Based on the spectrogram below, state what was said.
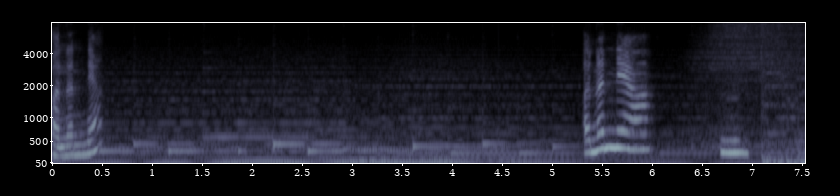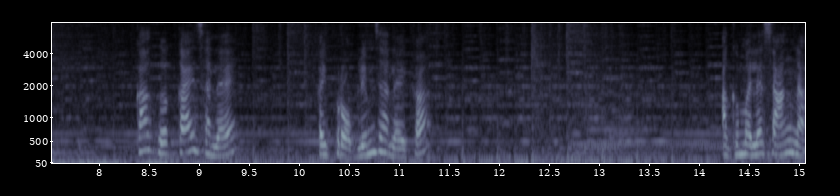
अनन्या? अनन्या? ग काय झालंय? काही प्रॉब्लेम झालाय का? अगं मला सांग ना.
